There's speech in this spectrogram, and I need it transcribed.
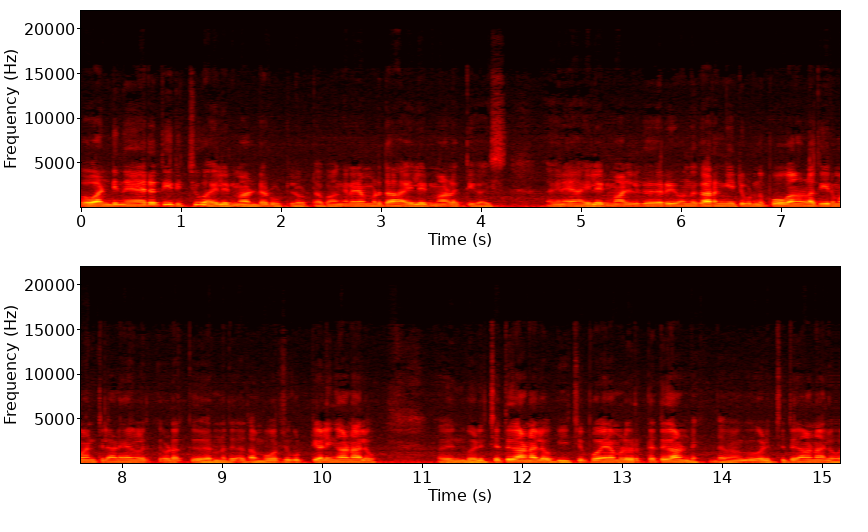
അപ്പോൾ വണ്ടി നേരെ തിരിച്ചു ഹൈലൈറ്റ് മാളിന്റെ റൂട്ടിലോട്ട്. അപ്പോൾ അങ്ങനെ നമ്മളിത് ഹൈലൈറ്റ് മാൾ എത്തി ഗൈസ് അങ്ങനെ ഹൈലൈറ്റ് മാളിൽ കയറി ഒന്ന് കറങ്ങിയിട്ട് ഇവിടുന്ന് പോകാനുള്ള തീരുമാനത്തിലാണ് ഞങ്ങൾ ഇവിടെ കയറുന്നത് അതാകുമ്പോൾ കുറച്ച് കുട്ടികളെയും കാണാമല്ലോ വെളിച്ചത്ത് കാണാമല്ലോ ബീച്ചിൽ പോയാൽ നമ്മൾ ഇരുട്ടത്ത് കാണണ്ടേ? എന്താ നമുക്ക് വെളിച്ചത്ത് കാണാമല്ലോ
